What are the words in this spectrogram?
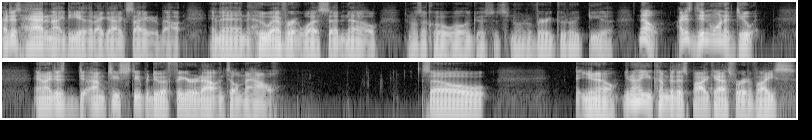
I just had an idea that I got excited about. And then whoever it was said no. And I was like, oh, well, I guess it's not a very good idea. No, I just didn't want to do it. And I just, I'm too stupid to have figured it out until now. So you know, you know how you come to this podcast for advice?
